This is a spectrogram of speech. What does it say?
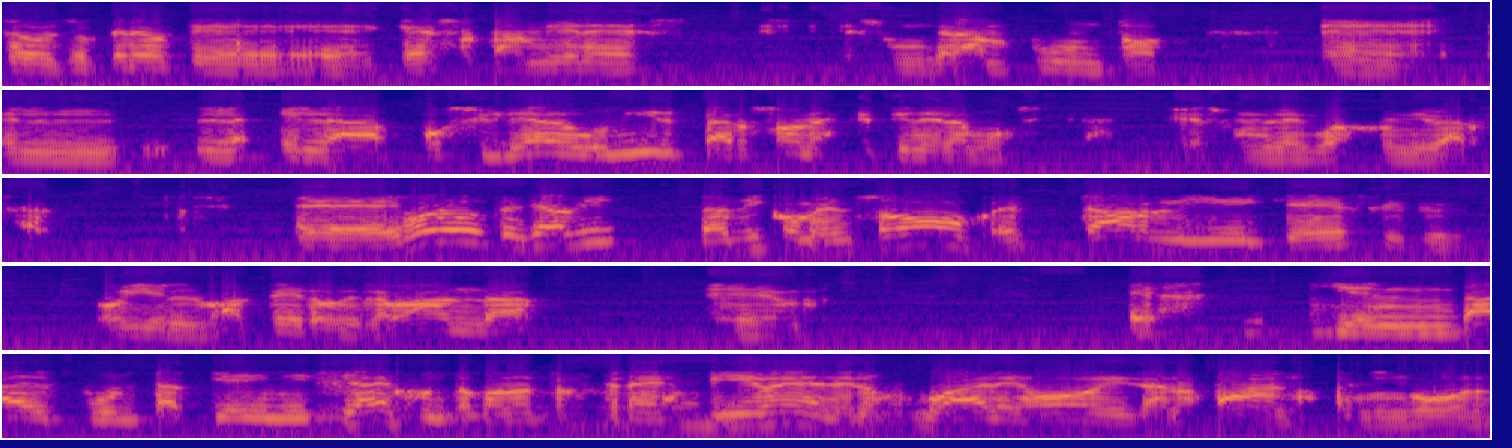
yo, creo que, que, eso también es, es un gran punto. Eh, el, la, la posibilidad de unir personas que tiene la música es un lenguaje universal. Bueno, desde allí, allí comenzó eh, Charlie, que es hoy el batero de la banda, eh, es quien da el puntapié inicial junto con otros tres pibes, de los cuales hoy ya no están ninguno,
